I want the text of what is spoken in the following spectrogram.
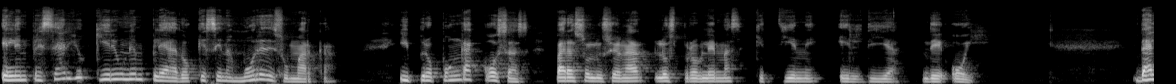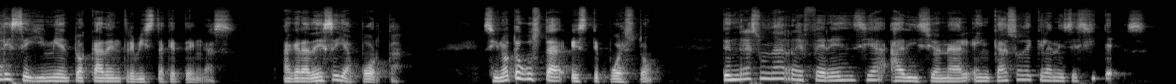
El empresario quiere un empleado que se enamore de su marca y proponga cosas para solucionar los problemas que tiene el día de hoy. Dale seguimiento a cada entrevista que tengas. Agradece y aporta. Si no te gusta este puesto, tendrás una referencia adicional en caso de que la necesites.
